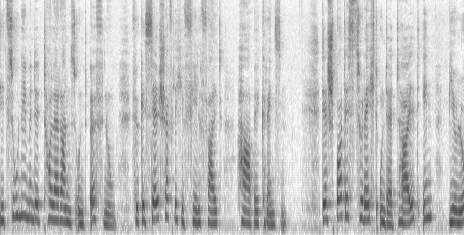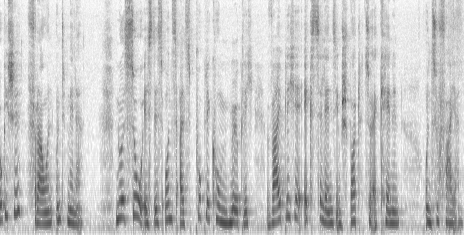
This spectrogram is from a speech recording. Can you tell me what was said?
Die zunehmende Toleranz und Öffnung für gesellschaftliche Vielfalt habe Grenzen. Der Sport ist zu Recht unterteilt in biologische Frauen und Männer. Nur so ist es uns als Publikum möglich, weibliche Exzellenz im Sport zu erkennen und zu feiern.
